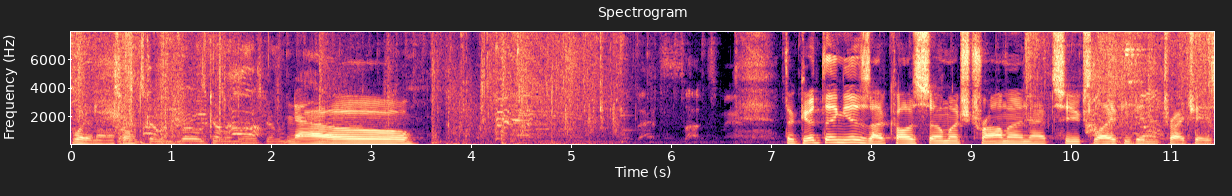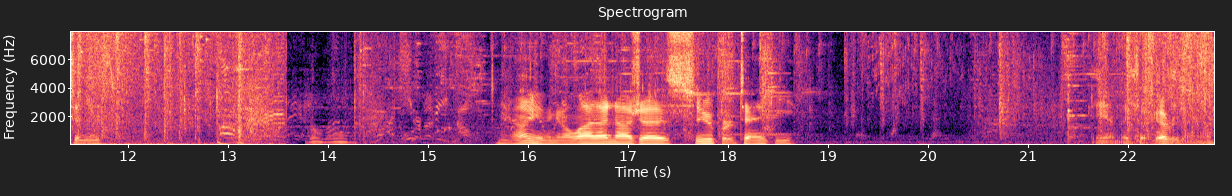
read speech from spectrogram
What an asshole. Bro's coming, bro's coming, bro's coming. No. The good thing is I've caused so much trauma in that Tsuk's life he didn't try chasing me. No, no. Yeah, I ain't even gonna lie, that Ne Zha is super tanky. Damn, they took everything.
